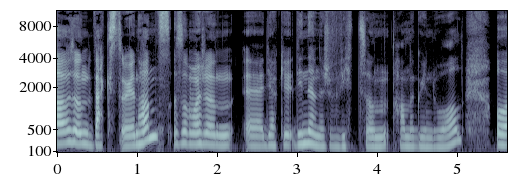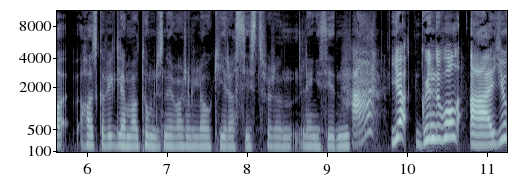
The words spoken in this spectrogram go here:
av sånn backstoryen hans. som var sånn, eh, de, har ikke, de nevner så vidt sånn han og Grindelwald. Og skal vi glemme at Humlesnurr var sånn low-key rasist for sånn lenge siden. Hæ? Ja, Grindelwald er jo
